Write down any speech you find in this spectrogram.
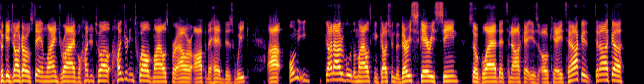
Took a Giancarlo Stanton line drive, 112, 112 miles per hour off of the head this week. Uh, only got out of it with a mild concussion, but very scary scene. So glad that Tanaka is okay. Tanaka Tanaka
